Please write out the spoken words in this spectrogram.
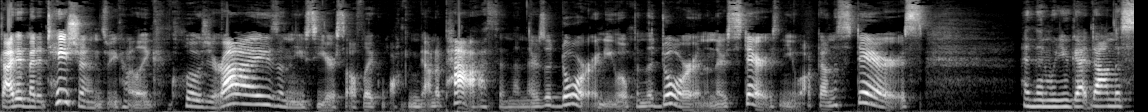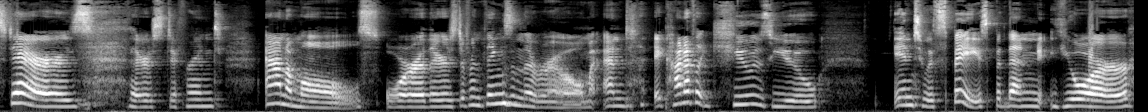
guided meditations where you kind of like close your eyes and you see yourself like walking down a path and then there's a door and you open the door and then there's stairs and you walk down the stairs and then when you get down the stairs there's different animals or there's different things in the room and it kind of like cues you into a space but then your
